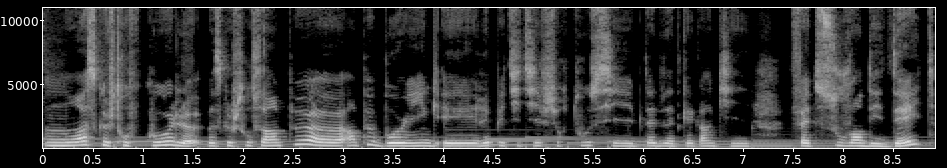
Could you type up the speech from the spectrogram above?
Moi, ce que je trouve cool, parce que je trouve ça un peu, un peu boring et répétitif, surtout si peut-être vous êtes quelqu'un qui fait souvent des dates,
